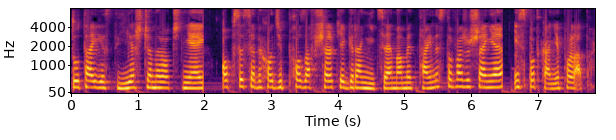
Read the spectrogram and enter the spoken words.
Tutaj jest jeszcze mroczniej. Obsesja wychodzi poza wszelkie granice. Mamy tajne stowarzyszenie i spotkanie po latach.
